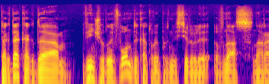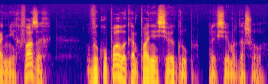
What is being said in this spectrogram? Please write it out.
тогда, когда венчурные фонды, которые проинвестировали в нас на ранних фазах, выкупала компания Север Групп Алексея Мордашова.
